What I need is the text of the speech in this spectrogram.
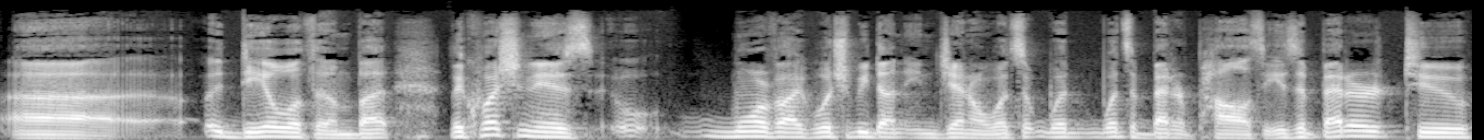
uh, deal with them. But the question is more of like what should be done in general. What's what, what's a better policy? Is it better to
